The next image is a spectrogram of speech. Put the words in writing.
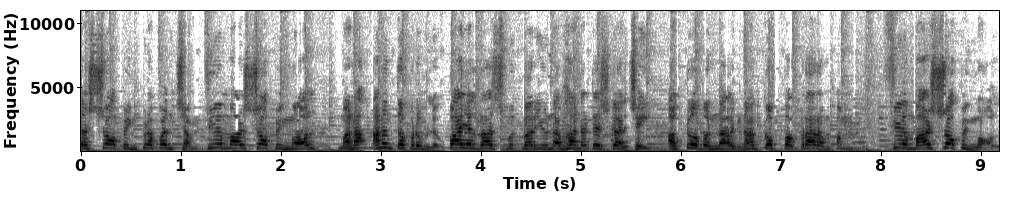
పెద్ద షాపింగ్ ప్రపంచం సిఎంఆర్ షాపింగ్ మాల్ మన అనంతపురంలో. పాయల్ రాజ్పుత్ మరియు నభా నటేష్ గారిచే అక్టోబర్ నాలుగున గొప్ప ప్రారంభం సిఎంఆర్ షాపింగ్ మాల్.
